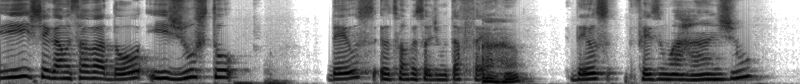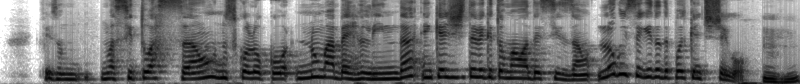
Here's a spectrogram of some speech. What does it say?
e chegamos em Salvador e justo Deus, eu sou uma pessoa de muita fé. Aham. Deus fez um arranjo, fez um- uma situação, nos colocou numa berlinda em que a gente teve que tomar uma decisão logo em seguida depois que a gente chegou Uhum.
